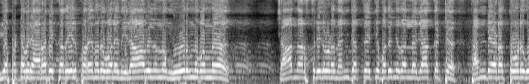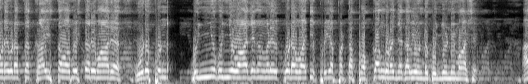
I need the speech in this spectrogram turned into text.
പ്രിയപ്പെട്ടവരെ അറബിക്കഥയിൽ പറയുന്നത് പോലെ നിലാവിൽ നിന്നും ഊർന്നു വന്ന് ചാന്നാർ സ്ത്രീകളുടെ നെഞ്ചത്തേക്ക് പതിഞ്ഞതല്ല ജാക്കറ്റ്. തന്റെ ഇടത്തോടുകൂടെ ഇവിടുത്തെ ക്രൈസ്തവ മിഷണറിമാര് ഉടുപ്പുണ്ട്. കുഞ്ഞു കുഞ്ഞു വാചകങ്ങളിൽ കൂടെ വലിയ പ്രിയപ്പെട്ട പൊക്കം കുറഞ്ഞ കവിയുണ്ട് കുഞ്ഞുണ്ണി മാഷ്. ആ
